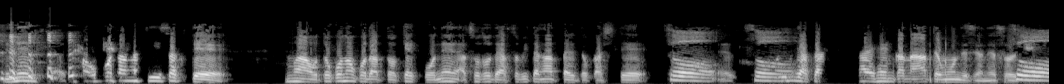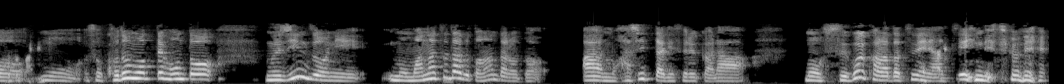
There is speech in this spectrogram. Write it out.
でね、お子さんが小さくて、まあ男の子だと結構ね、外で遊びたがったりとかして、そう、意そう。大変かなって思うんですよね、そういうそう、もう、そう、子供って本当無尽蔵に、もう真夏だろうとなんだろうと、あもう走ったりするから、もうすごい体常に暑いんですよね。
